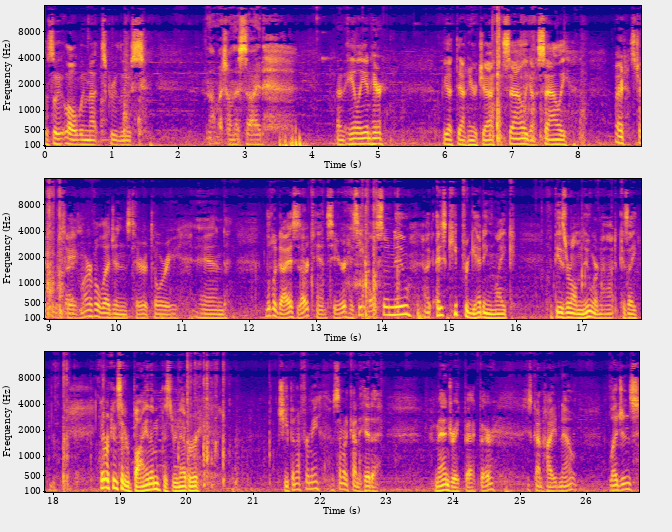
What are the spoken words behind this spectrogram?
This is well, wing nut, screw loose. Not much on this side. Got an alien here. We got down here Jack and Sally. Got Sally. All right, let's check the okay, Marvel Legends territory. And little guy, this is Artan's here. Is he also new? I, I just keep forgetting, like, if these are all new or not, because I never considered buying them because they're never cheap enough for me. Somebody kind of hit a mandrake back there. He's kind of hiding out. Legends.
